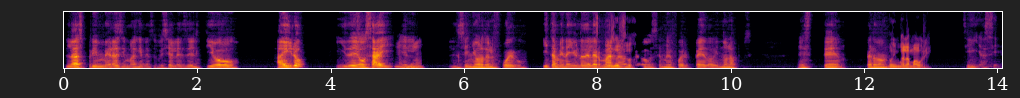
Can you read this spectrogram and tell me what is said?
las primeras imágenes oficiales del tío Airo y de Osai, el el señor del fuego. Y también hay una de la del hermana, pero se me fue el pedo y no la puse. Este, perdón. Muy mala, Mauri. Sí, ya sé.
